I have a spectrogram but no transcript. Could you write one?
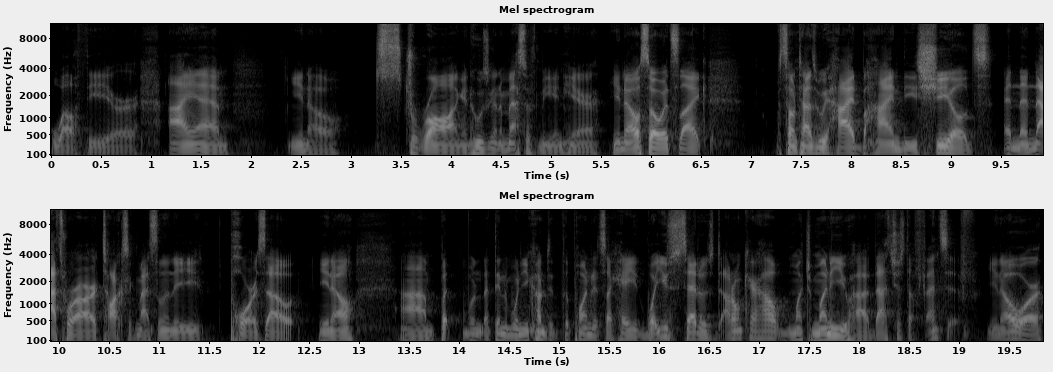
wealthy or I am, you know, strong and who's going to mess with me in here, you know? So it's like sometimes we hide behind these shields and then that's where our toxic masculinity pours out, you know? Um, but when, then when you come to the point, it's like, hey, what you said was, I don't care how much money you have, that's just offensive, you know, or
